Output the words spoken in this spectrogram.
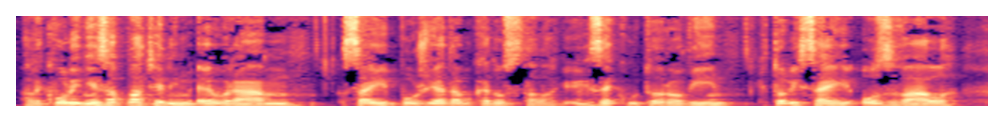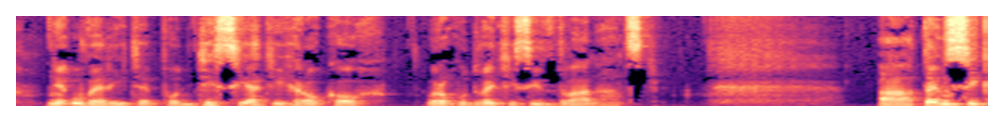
ale kvôli nezaplateným eurám sa jej požiadavka dostala k exekútorovi, ktorý sa jej ozval, neuveríte, po desiatich rokoch v roku 2012. A ten si k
